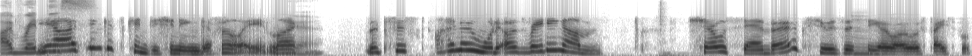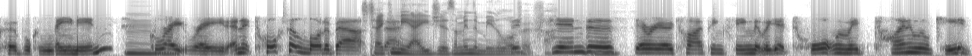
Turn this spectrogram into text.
I've read Yeah, I think it's conditioning, definitely. Like, yeah. it's just, I don't know what, I was reading um Sheryl Sandberg. She was the COO of Facebook. Her book, Lean In. Mm. Great read. And it talks a lot about It's taking me ages. I'm in the middle of it. Gender stereotyping thing that we get taught when we're tiny little kids.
